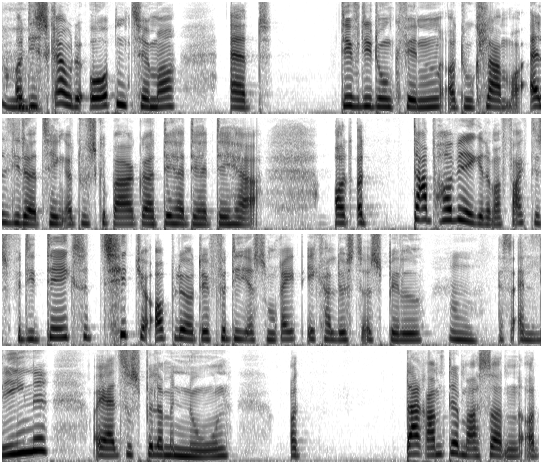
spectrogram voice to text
Mm. Og de skrev det åbent til mig, at det er fordi, du er en kvinde, og du er klam, og alle de der ting, og du skal bare gøre det her, det her, det her. Og, og der påvirkede det mig faktisk, fordi det er ikke så tit, jeg oplever det, fordi jeg som regel ikke har lyst til at spille mm. altså alene, og jeg altid spiller med nogen. Og der ramte det mig sådan, og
